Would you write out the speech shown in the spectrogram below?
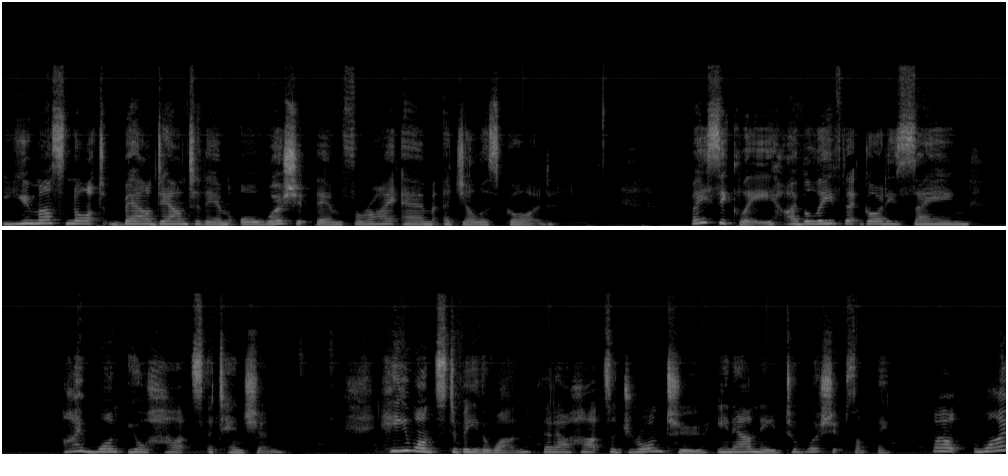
You must not bow down to them or worship them, for I am a jealous God. Basically, I believe that God is saying, I want your heart's attention. He wants to be the one that our hearts are drawn to in our need to worship something. Well, why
